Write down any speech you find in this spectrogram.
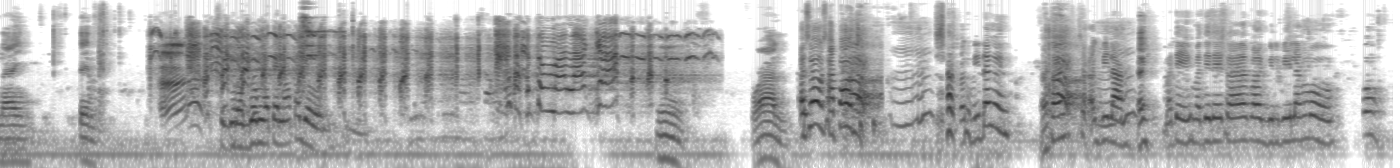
Nine. Ten. Siguradong natin nata yun. Hmm. One. Aso, sapon. Sa kagbilangan. Okay. Sa kagbilang. Ay. Mati, mati na sa pagbilbilang mo. Oh.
